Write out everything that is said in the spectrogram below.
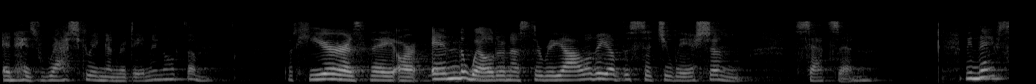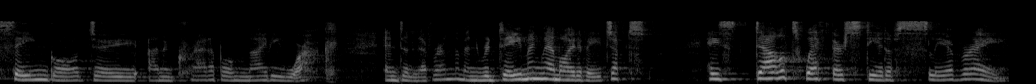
in his rescuing and redeeming of them. But here, as they are in the wilderness, the reality of the situation sets in. I mean, they've seen God do an incredible, mighty work in delivering them and redeeming them out of Egypt. He's dealt with their state of slavery,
